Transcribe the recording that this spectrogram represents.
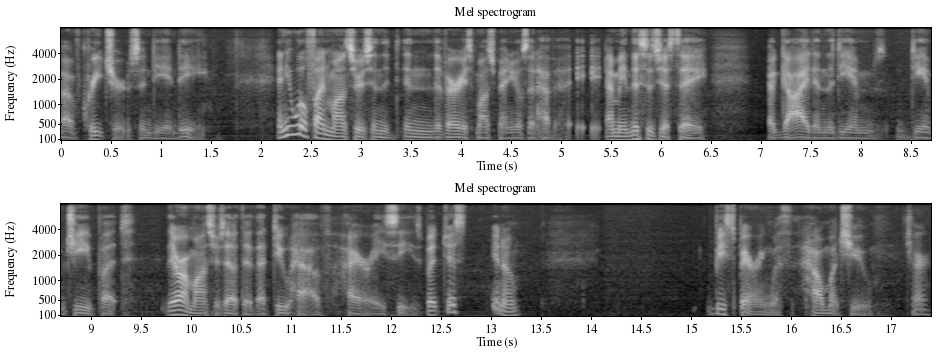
of creatures in D&D. And you will find monsters in the in the various monster manuals that have I mean this is just a a guide in the DM's DMG, but there are monsters out there that do have higher ACs, but just, you know, be sparing with how much you sure.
